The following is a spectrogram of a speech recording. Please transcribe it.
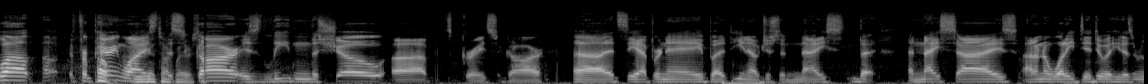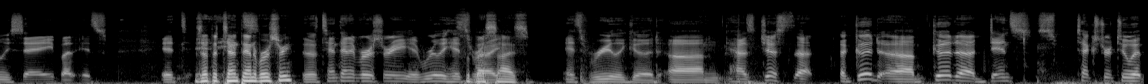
Well, uh, for pairing were wise, the cigar is leading the show. Uh, it's a great cigar. Uh, it's the Epernay, but you know, just a nice, the, a nice size. I don't know what he did to it. He doesn't really say, but it's it. Is that the 10th anniversary? The tenth anniversary. It really hits It's the best right. size. It's really good. Um, has just that a good, uh, good uh, dense texture to it,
